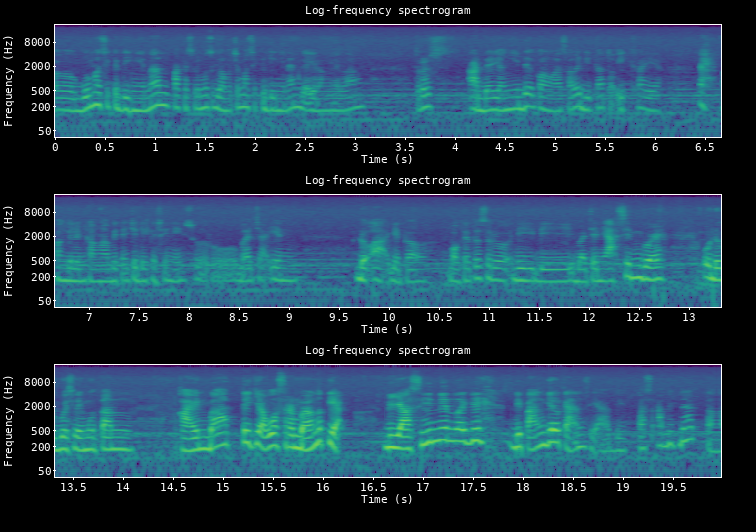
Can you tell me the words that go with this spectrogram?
eh, gue masih kedinginan pakai selimut segala macam masih kedinginan gak hilang-hilang terus ada yang ngide kalau nggak salah Dita atau Ika ya. Eh panggilin Kang Abid aja deh ke sini suruh bacain doa gitu. Waktu itu suruh di dibacain yasin gue. Udah gue selimutan kain batik ya Allah serem banget ya. Diyasinin lagi. Dipanggil kan si Abid. Pas Abid datang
